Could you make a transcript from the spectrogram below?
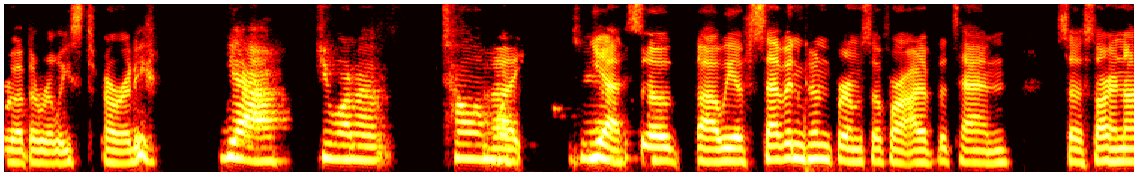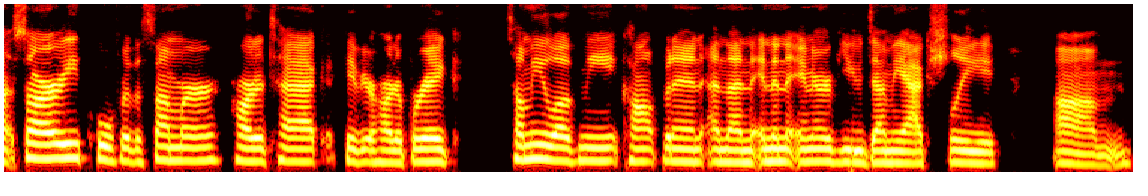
Or that they're released already. yeah, do you want to tell them what? Uh, Yeah, so uh, we have seven confirmed so far out of the 10. So Sorry Not Sorry, Cool for the Summer, Heart Attack, Give Your Heart a Break, Tell Me You Love Me, Confident. And then in an interview, Demi actually um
